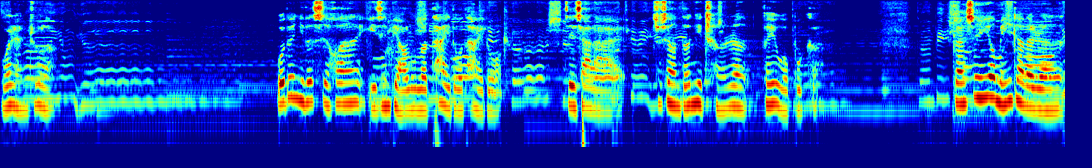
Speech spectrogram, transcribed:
我忍住了。我对你的喜欢已经表露了太多太多，接下来只想等你承认非我不可。感性又敏感的人，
